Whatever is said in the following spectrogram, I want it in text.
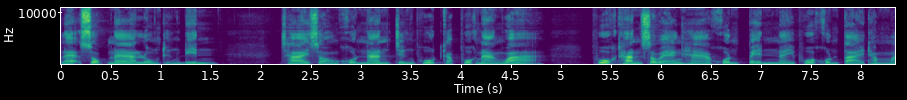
และซบหน้าลงถึงดิน ชายสองคนนั้นจึงพูดกับพวกนางว่า พวกท่านแสวงหาคนเป็นในพวกคนตายทำไม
